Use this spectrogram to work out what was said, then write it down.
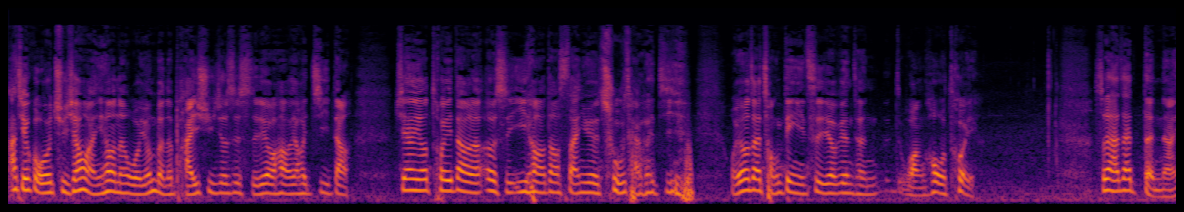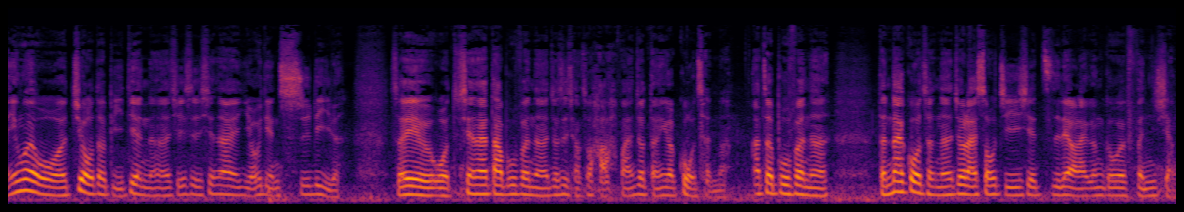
啊。结果我取消完以后呢，我原本的排序就是十六号要寄到，现在又推到了二十一号到三月初才会寄，我又再重订一次，又变成往后退，所以还在等、啊。因为我旧的笔电呢，其实现在有一点吃力了，所以我现在大部分呢就是想说，好，反正就等一个过程嘛。那、啊、这部分呢，等待过程呢，就来收集一些资料来跟各位分享。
